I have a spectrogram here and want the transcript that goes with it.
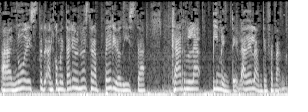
a nuestra, al comentario de nuestra periodista, Carla Pimentel. Adelante, Fernando.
